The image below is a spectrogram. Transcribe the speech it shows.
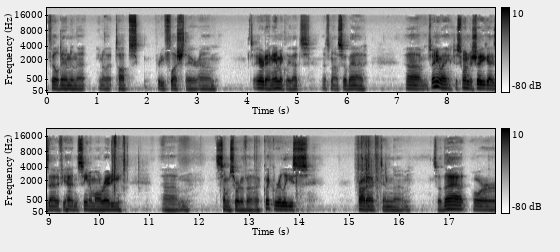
filled in and that, you know, that top's pretty flush there. Um, so aerodynamically, that's that's not so bad. Um, so anyway, just wanted to show you guys that if you hadn't seen them already. Um, some sort of a quick release product and um, so that or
